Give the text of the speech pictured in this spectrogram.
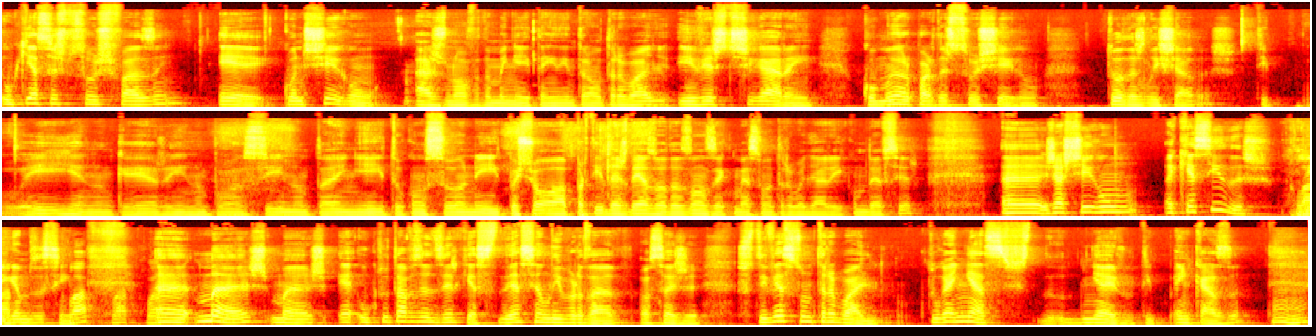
o que essas pessoas fazem é quando chegam às 9 da manhã e têm de entrar ao trabalho, em vez de chegarem, como a maior parte das pessoas chegam, todas lixadas, tipo, "Ei, eu não quero, e não posso, e não tenho, e estou com sono, e depois só a partir das 10 ou das 11 é que começam a trabalhar e como deve ser, ah, já chegam aquecidas, Claro, digamos assim. claro, claro, claro. Ah, mas, mas é, o que tu estavas a dizer que é se dessem liberdade, ou seja, se tivesse um trabalho que tu ganhasses dinheiro tipo, em casa, Uhum.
